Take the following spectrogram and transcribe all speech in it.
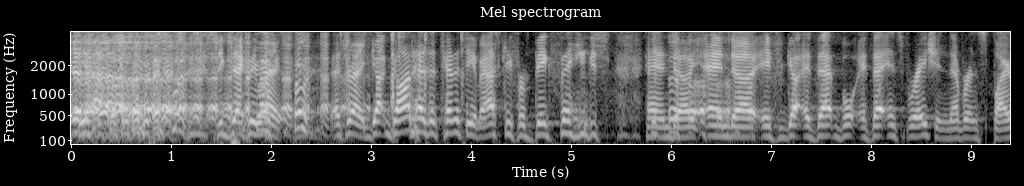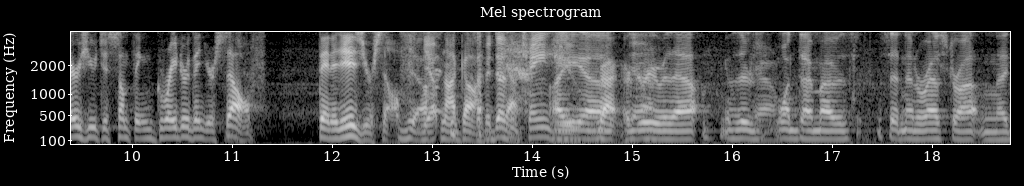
yeah. that's exactly right. That's right. God, God has a tendency of asking for big things, and uh, and uh, if, God, if that vo- if that inspiration never inspires you to something greater than yourself, then it is yourself. Yeah. It's not God. If it doesn't Yeah. change I you, uh, Right. agree Yeah. with that. There, Yeah. One time I was sitting at a restaurant and I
